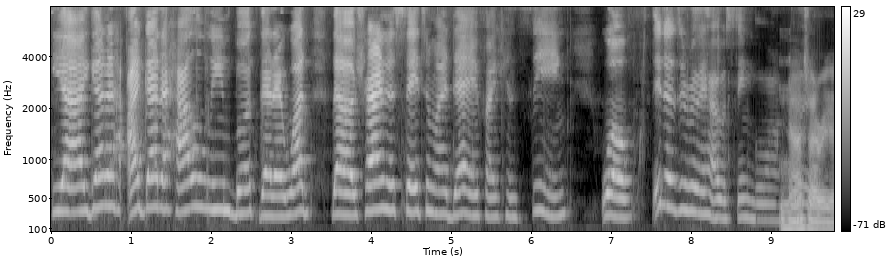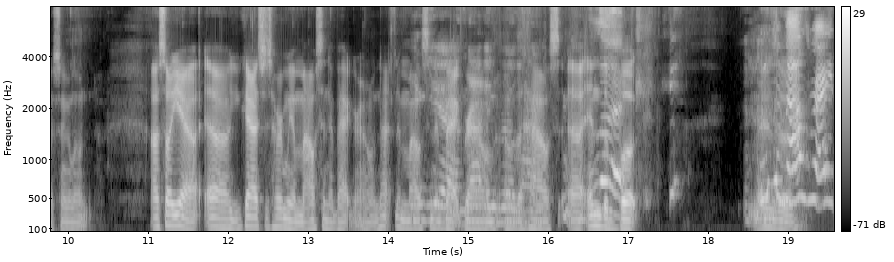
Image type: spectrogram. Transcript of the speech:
Yeah, I got a I got a Halloween book that I want that I was trying to say to my dad if I can sing. Well, it doesn't really have a single on. No, it's not really a sing along. Uh, so yeah, uh, you guys just heard me a mouse in the background, not the mouse in the Yeah, not background in of the life. house. Uh, in the book, there's The a, mouse right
